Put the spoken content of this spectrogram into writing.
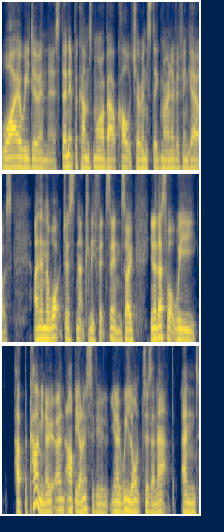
why are we doing this? Then it becomes more about culture and stigma and everything else. And then the what just naturally fits in. So, you know, that's what we have become, you know, and I'll be honest with you, you know, we launched as an app and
